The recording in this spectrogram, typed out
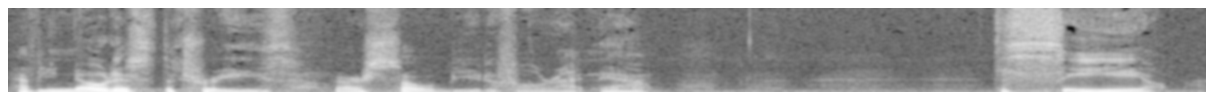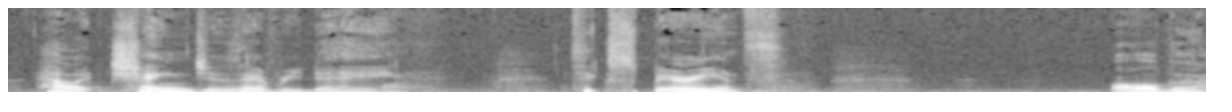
Have you noticed the trees? They're so beautiful right now. To see how it changes every day, to experience all the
